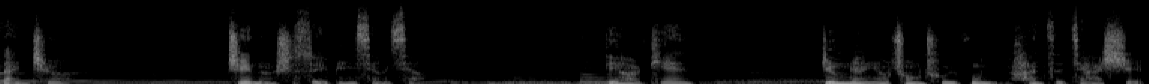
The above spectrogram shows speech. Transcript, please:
但这只能是随便想想。第二天，仍然要装出一副女汉子架势，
